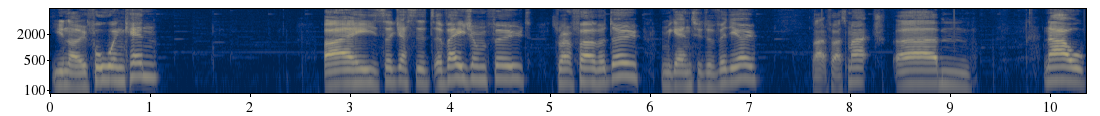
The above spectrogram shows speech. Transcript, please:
you know, full winking. Uh, he suggested evasion food. So without further ado, let me get into the video. Like first match. Um, now,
